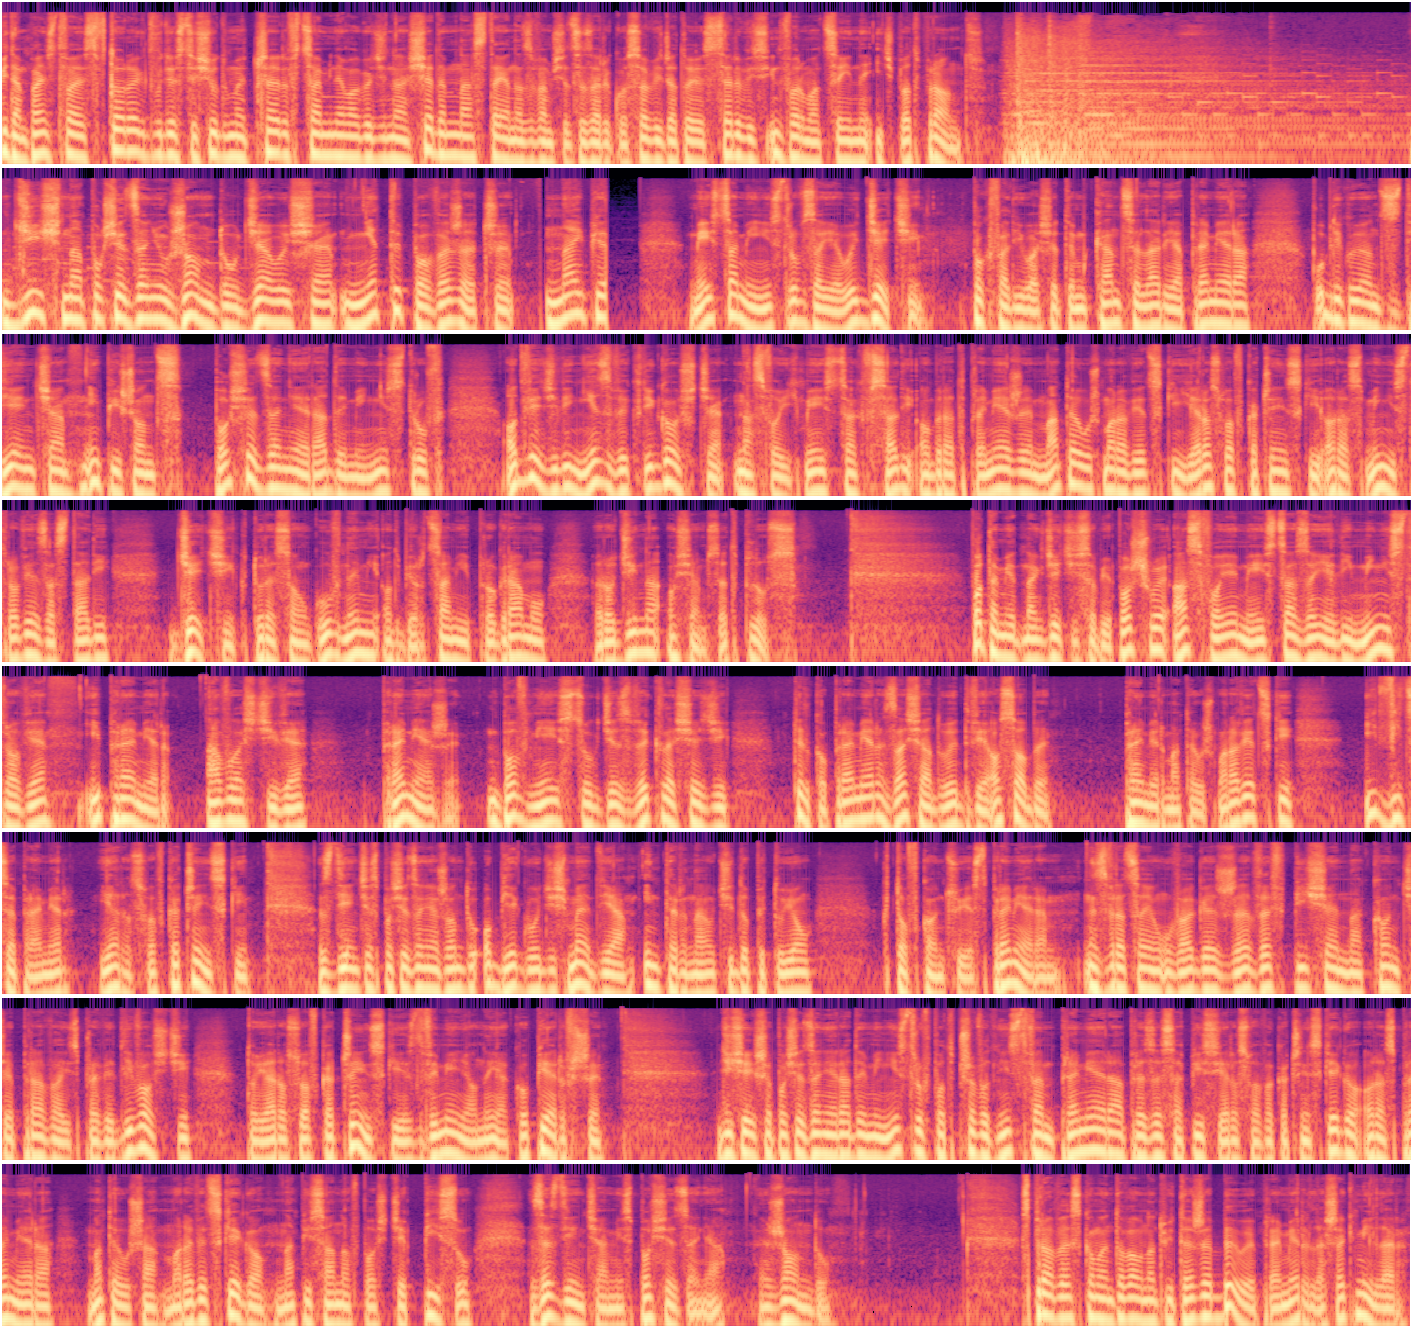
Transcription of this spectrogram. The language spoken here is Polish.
Witam Państwa, jest wtorek, 27 czerwca, minęła godzina 17. Ja nazywam się Cezary Kłosowicz, a to jest serwis informacyjny Idź Pod Prąd. Dziś na posiedzeniu rządu działy się nietypowe rzeczy. Najpierw miejsca ministrów zajęły dzieci. Pochwaliła się tym kancelaria premiera, publikując zdjęcia i pisząc posiedzenie Rady Ministrów odwiedzili niezwykli goście. Na swoich miejscach w sali obrad premierzy Mateusz Morawiecki, Jarosław Kaczyński oraz ministrowie zastali dzieci, które są głównymi odbiorcami programu Rodzina 800+. Potem jednak dzieci sobie poszły, a swoje miejsca zajęli ministrowie i premier, a właściwie premierzy, bo w miejscu, gdzie zwykle siedzi tylko premier, zasiadły dwie osoby. Premier Mateusz Morawiecki i wicepremier Jarosław Kaczyński. Zdjęcie z posiedzenia rządu obiegło dziś media. Internauci dopytują, kto w końcu jest premierem. Zwracają uwagę, że we wpisie na koncie Prawa i Sprawiedliwości to Jarosław Kaczyński jest wymieniony jako pierwszy. Dzisiejsze posiedzenie Rady Ministrów pod przewodnictwem premiera, prezesa PiS Jarosława Kaczyńskiego oraz premiera Mateusza Morawieckiego napisano w poście PiSu ze zdjęciami z posiedzenia rządu. Sprawę skomentował na Twitterze były premier Leszek Miller.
